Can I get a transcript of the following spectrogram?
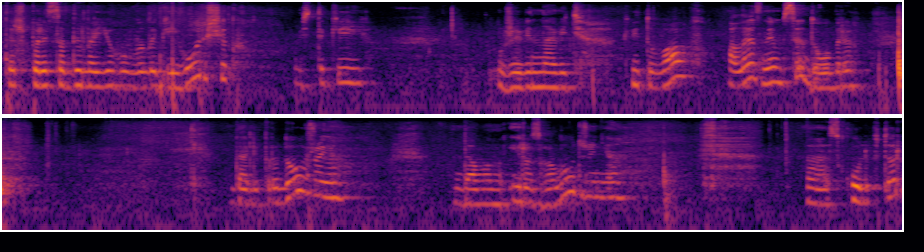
Теж пересадила його в великий горщик. Ось такий. Уже він навіть квітував, але з ним все добре. Далі продовжує. Дав вам і розгалудження. Е, Скульптор.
